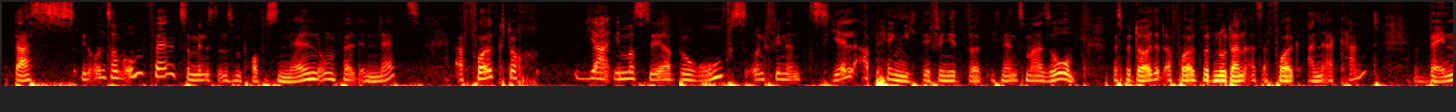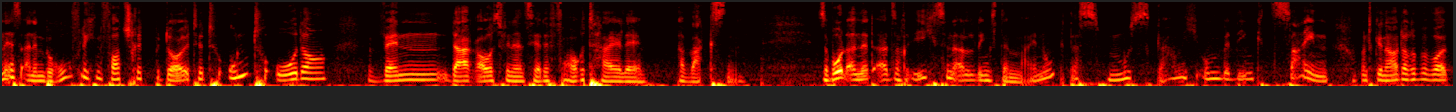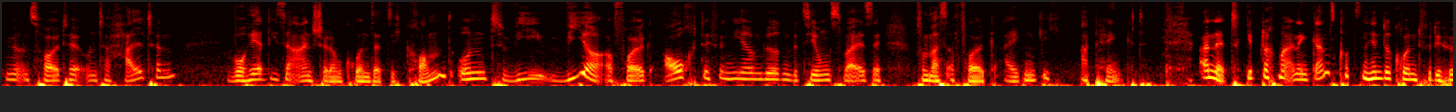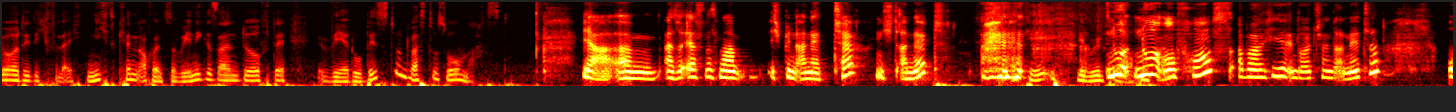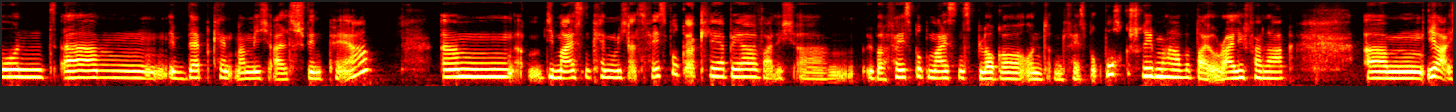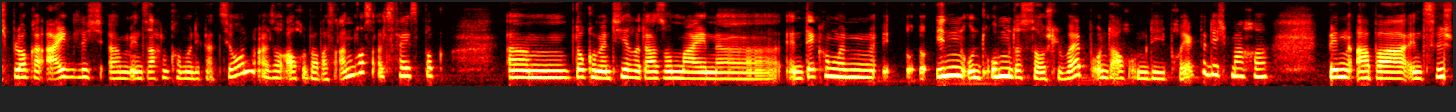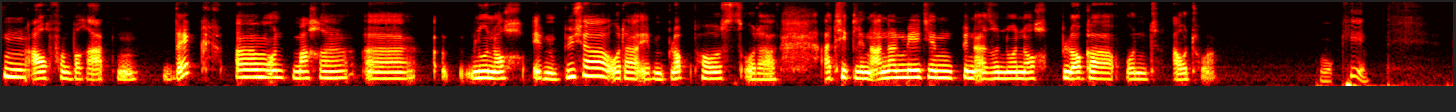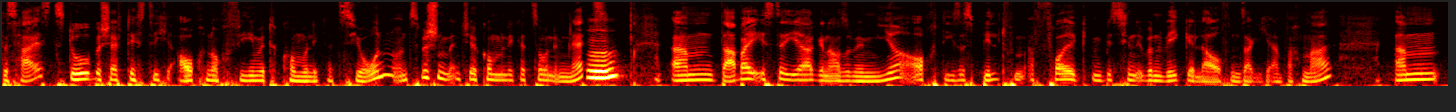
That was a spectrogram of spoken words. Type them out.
dass in unserem Umfeld, zumindest in unserem professionellen Umfeld im Netz, Erfolg doch ja immer sehr berufs- und finanziell abhängig definiert wird. Ich nenne es mal so. Das bedeutet, Erfolg wird nur dann als Erfolg anerkannt, wenn es einen beruflichen Fortschritt bedeutet und oder wenn daraus finanzielle Vorteile erwachsen. Sowohl Annette als auch ich sind allerdings der Meinung, das muss gar nicht unbedingt sein. Und genau darüber wollten wir uns heute unterhalten woher diese Einstellung grundsätzlich kommt und wie wir Erfolg auch definieren würden, beziehungsweise von was Erfolg eigentlich abhängt. Annette, gib doch mal einen ganz kurzen Hintergrund für die Hörer, die dich vielleicht nicht kennen, auch wenn es nur wenige sein dürfte, wer du bist und was du so machst. Ja, ähm, also erstens mal, ich bin Annette, nicht Annette. Okay, nur nur en France, aber hier in Deutschland Annette. Und ähm, im Web kennt man mich als SchwindPR. Ähm, die meisten kennen mich als Facebook-Erklärbär, weil ich ähm, über Facebook meistens blogge und ein Facebook-Buch geschrieben habe bei O'Reilly Verlag. Ähm, ja, ich blogge eigentlich ähm, in Sachen Kommunikation, also auch über was anderes als Facebook ähm, dokumentiere da so meine Entdeckungen in und um das Social Web und auch um die Projekte, die ich mache, bin aber inzwischen auch vom Beraten weg äh, und mache äh, nur noch eben Bücher oder eben Blogposts oder Artikel in anderen Medien, bin also nur noch Blogger und Autor. Okay. Das heißt, du beschäftigst dich auch noch viel mit Kommunikation und zwischenmenschlicher Kommunikation im Netz. Mhm. Ähm, dabei ist dir ja genauso wie mir auch dieses Bild vom Erfolg ein bisschen über den Weg gelaufen, sage ich einfach mal. Ähm,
